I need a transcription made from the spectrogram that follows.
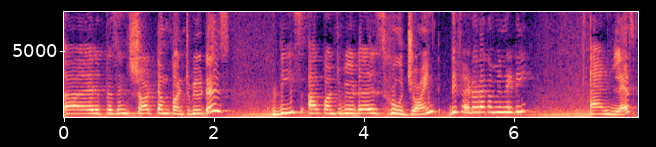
uh, represents short-term contributors. These are contributors who joined the Fedora community and left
